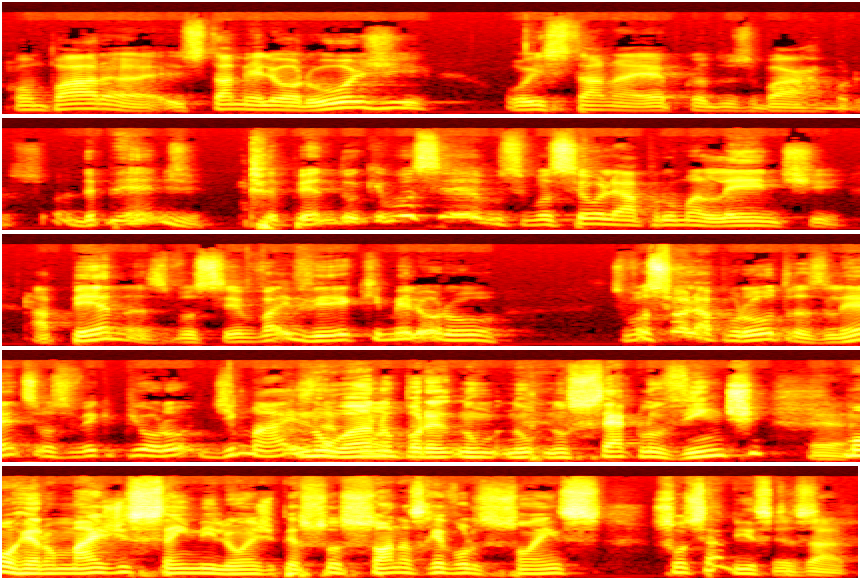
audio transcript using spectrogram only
Compara, está melhor hoje ou está na época dos bárbaros? Depende. Depende do que você. Se você olhar por uma lente apenas, você vai ver que melhorou. Se você olhar por outras lentes, você vê que piorou demais. No ano, por, no, no, no, século XX, é. morreram mais de 100 milhões de pessoas só nas revoluções socialistas. Exato.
